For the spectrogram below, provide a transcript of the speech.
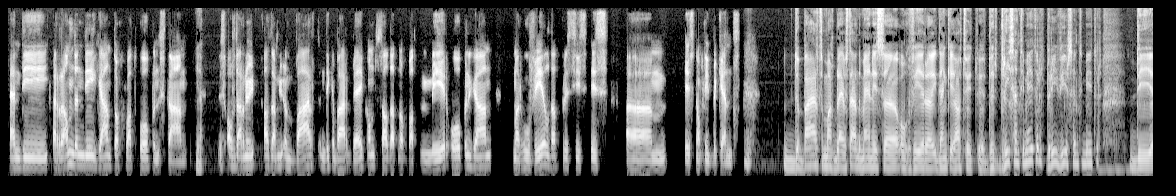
En die randen die gaan toch wat openstaan. Ja. Dus of daar nu, als daar nu een baard, een dikke baard bij komt, zal dat nog wat meer open gaan. Maar hoeveel dat precies is, um, is nog niet bekend. De baard mag blijven staan. De mijne is uh, ongeveer, uh, ik denk, ja, twee, uh, drie centimeter, drie, vier centimeter. Die,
